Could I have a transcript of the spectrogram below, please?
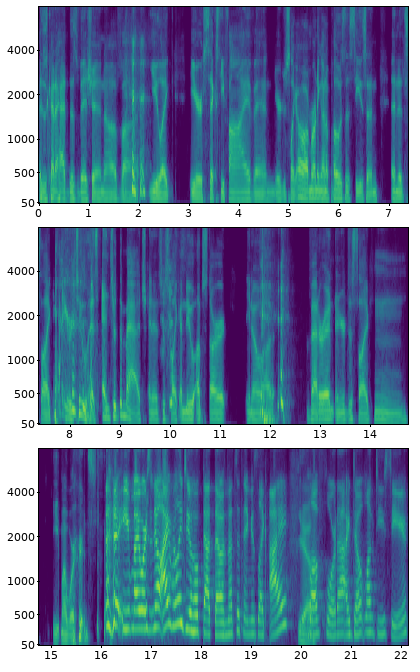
I just kind of had this vision of uh, you like you're 65 and you're just like, oh, I'm running unopposed this season, and it's like player two has entered the match, and it's just like a new upstart, you know, uh, veteran, and you're just like, hmm, eat my words. eat my words. No, I really do hope that though, and that's the thing is like I yeah. love Florida. I don't love DC.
